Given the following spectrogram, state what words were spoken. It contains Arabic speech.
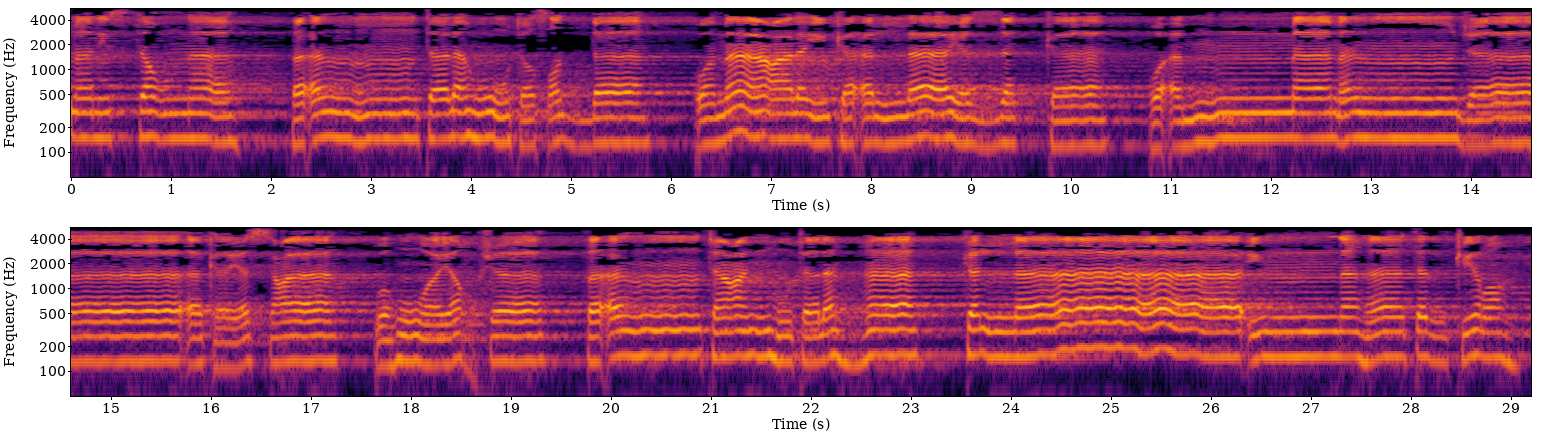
مَنِ اسْتَغْنَىٰ فَأَنتَ لَهُ تَصَدَّىٰ وَمَا عَلَيْكَ أَلَّا يَزَّكَّىٰ وَأَمَّا مَن جَاءَكَ يَسْعَىٰ وَهُوَ يَخْشَىٰ فَأَنتَ عَنْهُ تَلَهَّىٰ كَلَّا إِنَّهَا تَذْكِرَةٌ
